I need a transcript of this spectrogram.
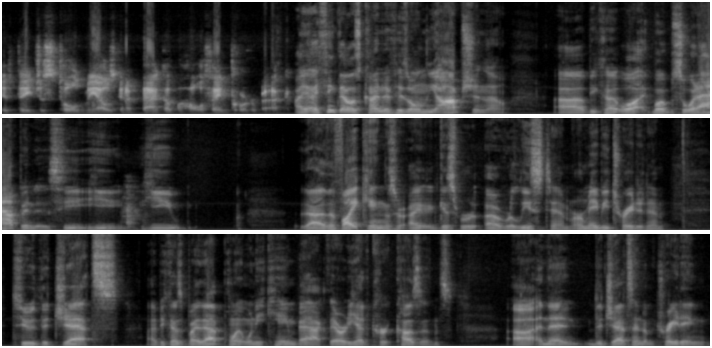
if they just told me I was going to back up a Hall of Fame quarterback. I, I think that was kind of his only option though, uh, because well, well, so what happened is he he he, uh, the Vikings I guess re- uh, released him or maybe traded him to the Jets uh, because by that point when he came back they already had Kirk Cousins. Uh, and then the Jets ended up trading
